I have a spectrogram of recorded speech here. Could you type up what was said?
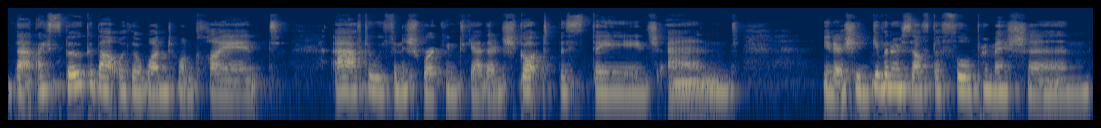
that I spoke about with a one to one client after we finished working together, and she got to this stage and you know, she'd given herself the full permission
